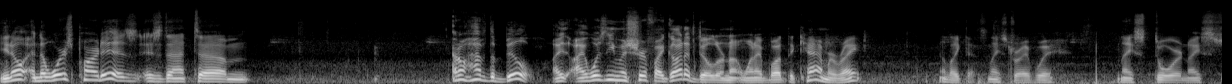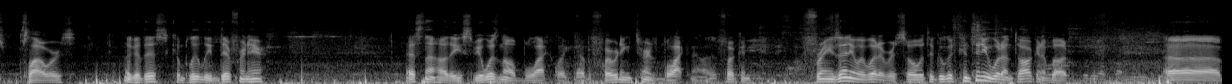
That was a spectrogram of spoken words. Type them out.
You know, and the worst part is, is that um, I don't have the bill. I, I wasn't even sure if I got a bill or not when I bought the camera, right? I like that. It's nice driveway. Nice door, nice flowers. Look at this, completely different here. That's not how they used to be. It wasn't all black like that before. Everything turns black now. The fucking frames. Anyway, whatever. So to continue what I'm talking about. Uh,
